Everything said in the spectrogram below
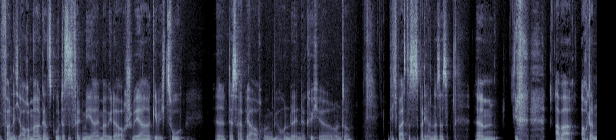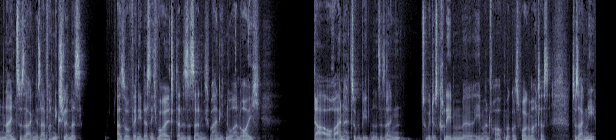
fand ich auch immer ganz gut, dass es fällt mir ja immer wieder auch schwer, gebe ich zu. Äh, deshalb ja auch irgendwie Hunde in der Küche und so. Ich weiß, dass es bei dir anders ist. Ähm, aber auch dann Nein zu sagen, ist einfach nichts Schlimmes. Also, wenn ihr das nicht wollt, dann ist es eigentlich, eigentlich nur an euch, da auch Einhalt zu gebieten und zu sagen, so wie du es gerade eben, äh, eben einfach auch mal kurz vorgemacht hast, zu sagen, nee,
